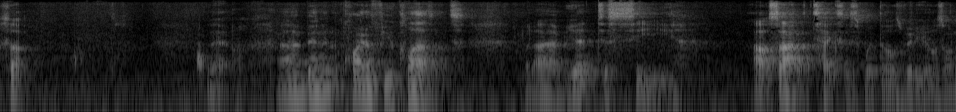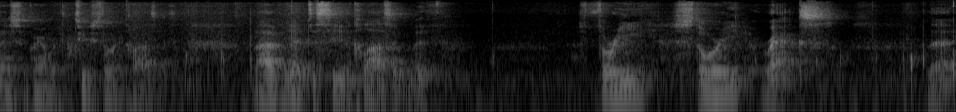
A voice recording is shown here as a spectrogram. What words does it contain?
So, now, I've been in quite a few closets, but I have yet to see, outside of Texas with those videos on Instagram with the two-story closets, I have yet to see a closet with three-story racks that,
